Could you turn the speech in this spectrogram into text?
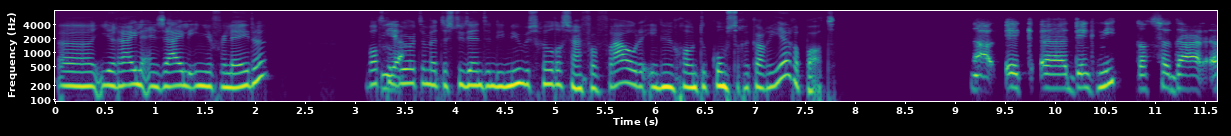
uh, je reilen en zeilen in je verleden. Wat gebeurt er met de studenten die nu beschuldigd zijn van fraude in hun gewoon toekomstige carrièrepad? Nou, ik uh, denk niet dat ze daar uh,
